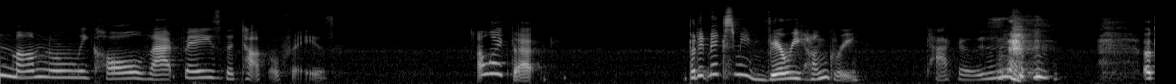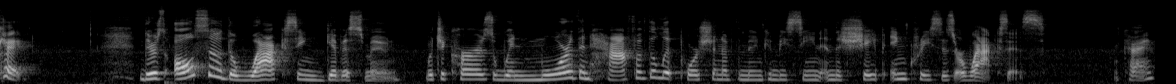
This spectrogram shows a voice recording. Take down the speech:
and mom normally call that phase the taco phase. I like that, but it makes me very hungry. Tacos. Okay. There's also the waxing gibbous moon, which occurs when more than half of the lit portion of the moon can be seen and the shape increases or waxes. Okay.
